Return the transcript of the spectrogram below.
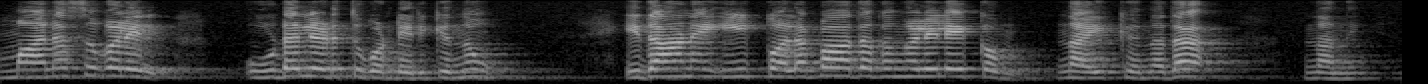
മനസ്സുകളിൽ ഉടലെടുത്തുകൊണ്ടിരിക്കുന്നു. ഇതാണ് ഈ കൊലപാതകങ്ങളിലേക്കും നയിക്കുന്നത്. നന്ദി.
